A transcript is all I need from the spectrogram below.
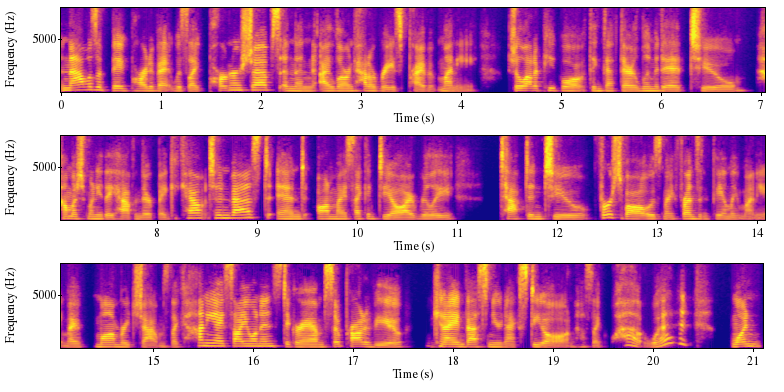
And that was a big part of it was like partnerships. And then I learned how to raise private money, which a lot of people think that they're limited to how much money they have in their bank account to invest. And on my second deal, I really tapped into first of all it was my friends and family money my mom reached out and was like honey i saw you on instagram so proud of you can i invest in your next deal and i was like wow what one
